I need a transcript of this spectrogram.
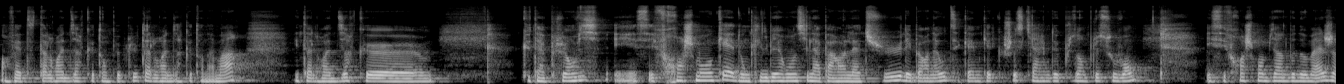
en fait. T'as le droit de dire que t'en peux plus t'as le droit de dire que t'en as marre. Et t'as le droit de dire que que t'as plus envie. Et c'est franchement ok. Donc libérons aussi la parole là-dessus. Les burn-out c'est quand même quelque chose qui arrive de plus en plus souvent. Et c'est franchement bien de dommage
